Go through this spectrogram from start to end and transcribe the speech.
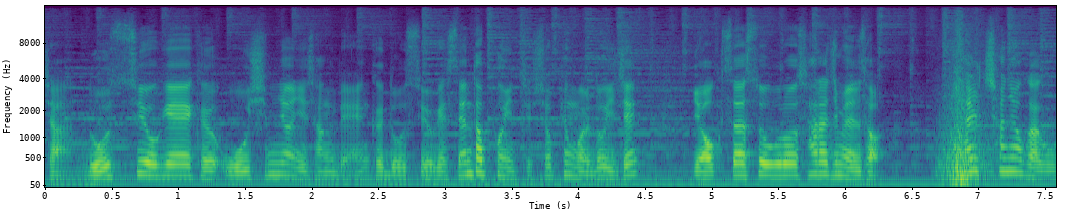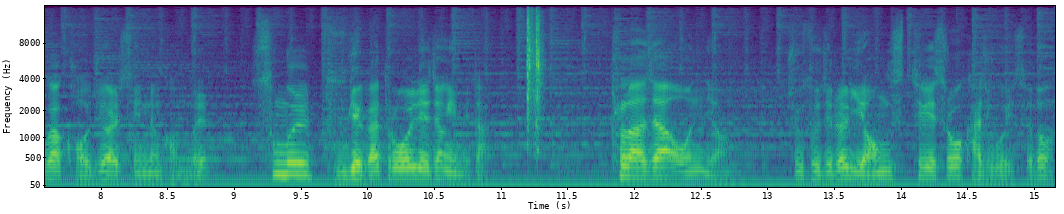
자, 노스욕의 그 50년 이상 된 그 노스욕의 센터포인트 쇼핑몰도 이제 역사 속으로 사라지면서 8천여 가구가 거주할 수 있는 건물 22개가 들어올 예정입니다. 플라자 온영 주소지를 영 스트릿으로 가지고 있어도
